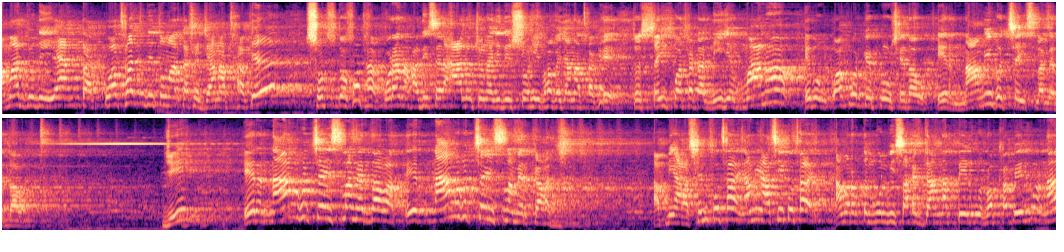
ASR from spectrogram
আমার যদি একটা কথা যদি তোমার কাছে জানা থাকে সত্য কথা কোরআন হাদিসের আলোচনা যদি সহিভাবে জানা থাকে, তো সেই কথাটা নিজে মানো এবং অপরকে পৌঁছে দাও। এর নামই হচ্ছে ইসলামের দাওয়াত। জি? এর নাম হচ্ছে ইসলামের দাওয়াত। এর নাম হচ্ছে ইসলামের কাজ। আপনি আছেন কোথায়? আমি আছি কোথায়? আমার তো মুলবি সাহেব জান্নাত পেয়ে নেব, রক্ষা পেয়ে নেব? না।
